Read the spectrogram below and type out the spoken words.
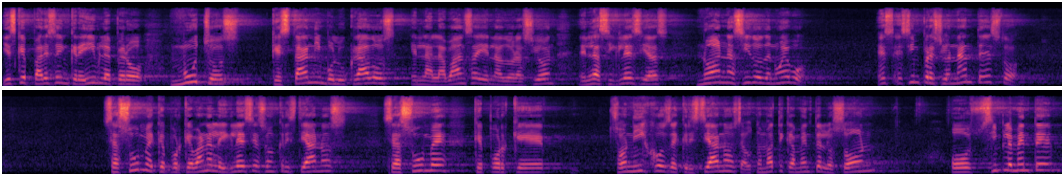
Y es que parece increíble, pero muchos que están involucrados en la alabanza y en la adoración en las iglesias no han nacido de nuevo. Es, es impresionante esto. Se asume que porque van a la iglesia son cristianos, se asume que porque son hijos de cristianos automáticamente lo son, o simplemente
